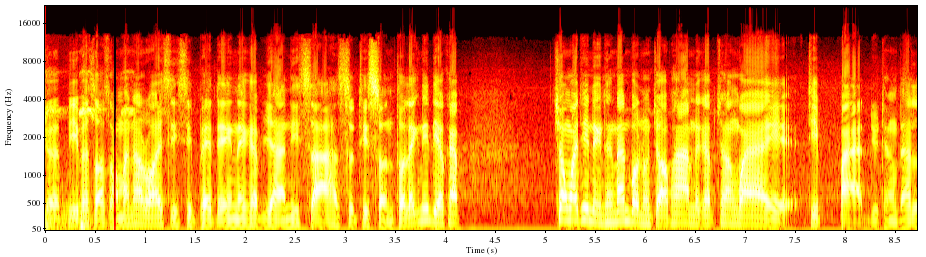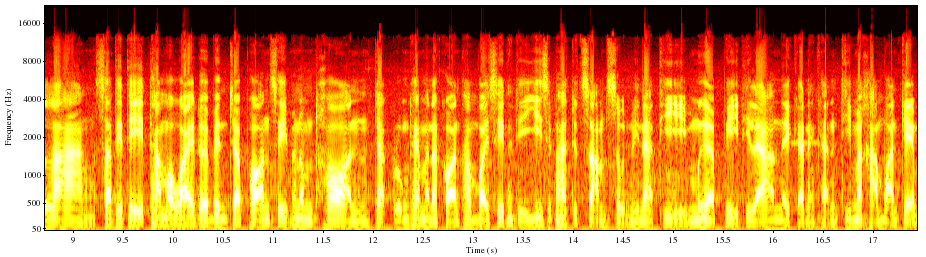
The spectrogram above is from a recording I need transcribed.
เกิดปีพศ 2541 เองนะครับ ยานิสาสุทธิสนตัวเล็กนิดเดียวครับ ช่องว่ายที่ 1 ทางด้านบนของจอภาพนะครับ ช่องว่ายที่ 8 อยู่ทางด้านล่าง สถิติทำเอาไว้โดยเบญจพรศรีพนมทร จากกรุงเทพมหานครทำไว้ 4 นาที 25.30 วินาที เมื่อปีที่แล้วในการแข่งขันที่มะขามหวานเกม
